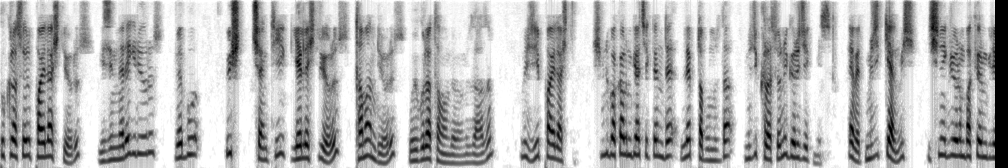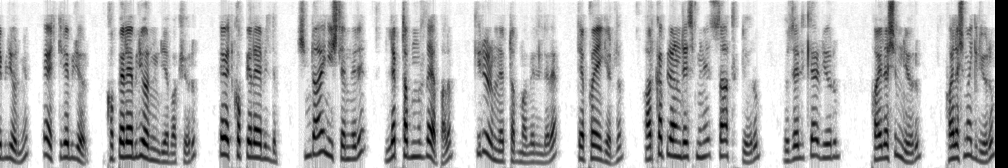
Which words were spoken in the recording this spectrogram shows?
Bu klasörü paylaş diyoruz. İzinlere giriyoruz ve bu 3 çentiyi yerleştiriyoruz. Tamam diyoruz. Uygula tamam dememiz lazım. Müziği paylaştım. Şimdi bakalım gerçekten de laptopumuzda müzik klasörünü görecek miyiz? Evet müzik gelmiş. İçine giriyorum bakıyorum girebiliyor muyum? Evet girebiliyorum. Kopyalayabiliyor muyum diye bakıyorum. Evet kopyalayabildim. Şimdi aynı işlemleri laptopumuzda yapalım. Giriyorum laptopuma verilere. Depoya girdim. Arka plan resmini sağ tıklıyorum. Özellikler diyorum. Paylaşım diyorum. Paylaşıma giriyorum.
